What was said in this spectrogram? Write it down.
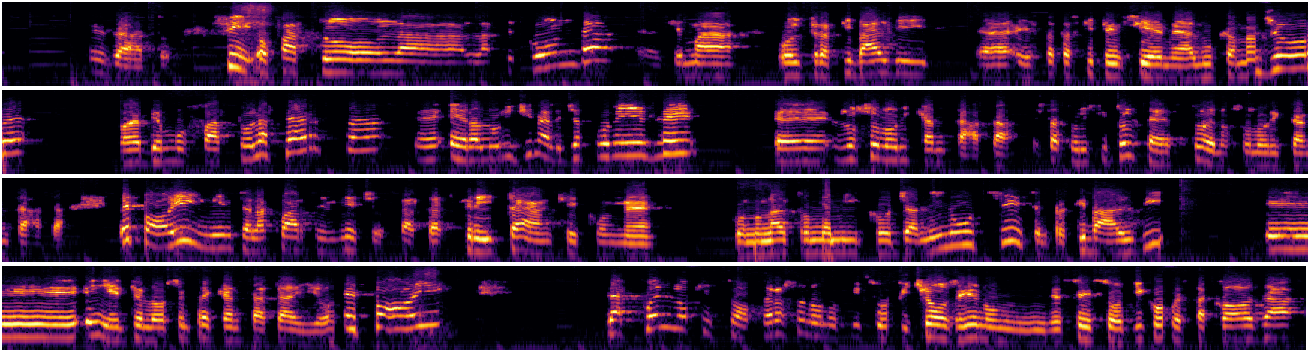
Esatto, sì, ho fatto la, la seconda, eh, che ma, oltre a Tibaldi eh, è stata scritta insieme a Luca Maggiore, poi abbiamo fatto la terza, eh, era l'originale giapponese eh, l'ho solo ricantata, è stato riscritto il testo e l'ho solo ricantata. E poi niente, la quarta invece è stata scritta anche con, con un altro mio amico Gianni Nuzzi, sempre Tibaldi, e, e, niente, l'ho sempre cantata io. E poi, da quello che so, però sono notizie ufficiose, io non, nel senso dico questa cosa,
